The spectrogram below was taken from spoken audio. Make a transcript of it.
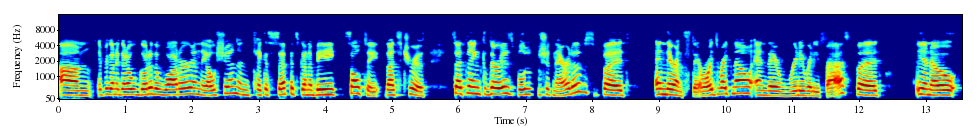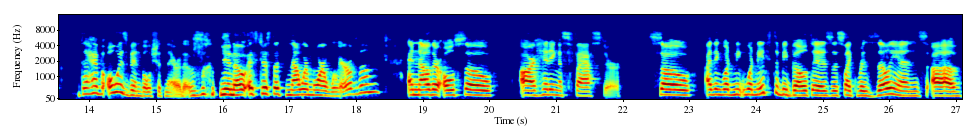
Um, if you're going to go to the water in the ocean and take a sip, it's going to be salty. That's truth. So I think there is bullshit narratives, but and they're on steroids right now, and they're really really fast. But you know, they have always been bullshit narratives. you know, it's just that now we're more aware of them, and now they're also are hitting us faster. So I think what what needs to be built is this like resilience of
